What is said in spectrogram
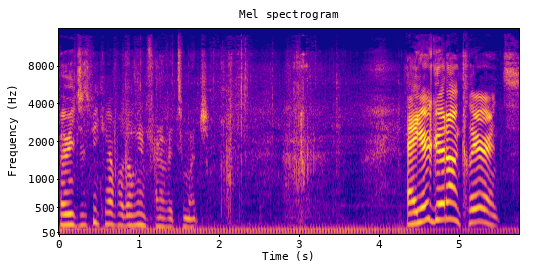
Maybe just be careful, don't get in front of it too much. Hey, you're good on clearance.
